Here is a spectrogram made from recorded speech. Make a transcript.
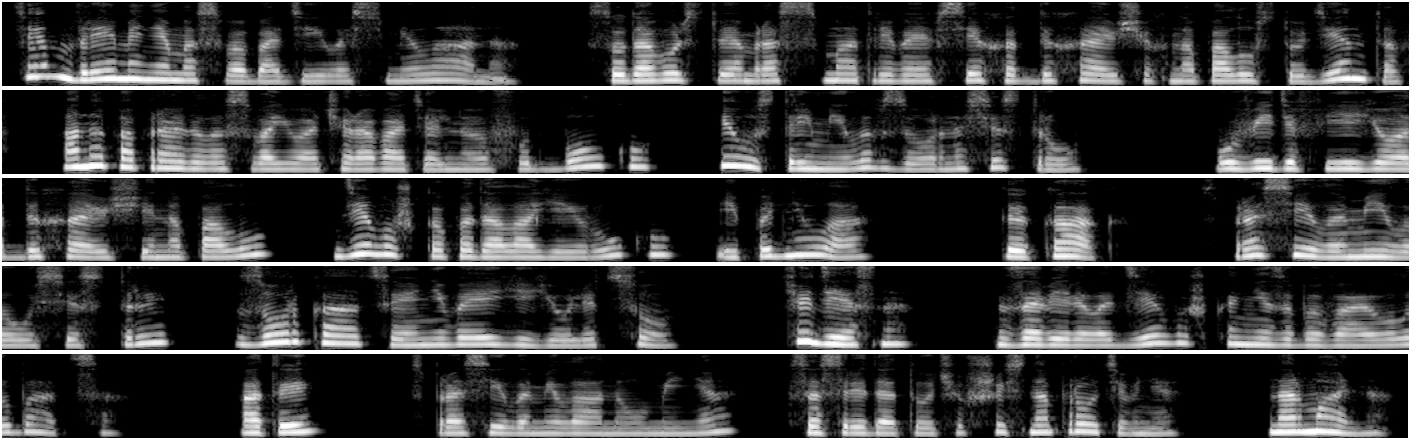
Тем временем освободилась Милана. С удовольствием рассматривая всех отдыхающих на полу студентов, она поправила свою очаровательную футболку и устремила взор на сестру. Увидев ее отдыхающей на полу, девушка подала ей руку и подняла. «Ты как?» — спросила Мила у сестры, зорко оценивая ее лицо. «Чудесно», — заверила девушка, не забывая улыбаться. «А ты?» — спросила Милана у меня, сосредоточившись на противне. «Нормально.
